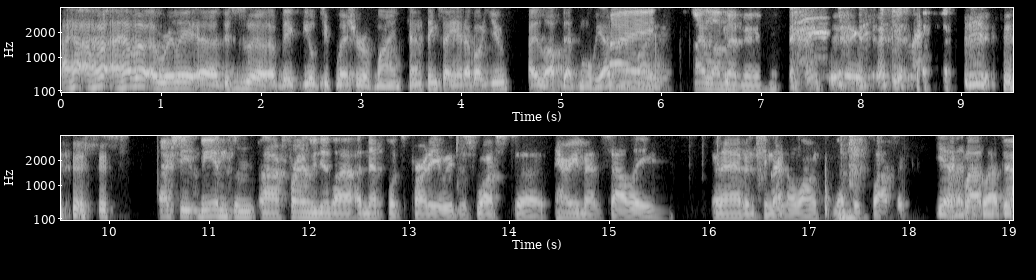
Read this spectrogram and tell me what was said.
I, ha- I have a, a really, uh, this is a, a big guilty pleasure of mine. 10 Things I Hate About You. I love that movie. I don't know I love that movie. Actually, me and some uh, friends, we did a, a Netflix party. We just watched uh, Harry Met Sally, and I haven't seen that in a long time. That's a classic. yeah, that's a classic.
